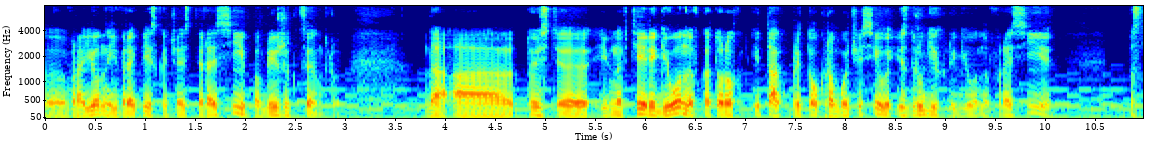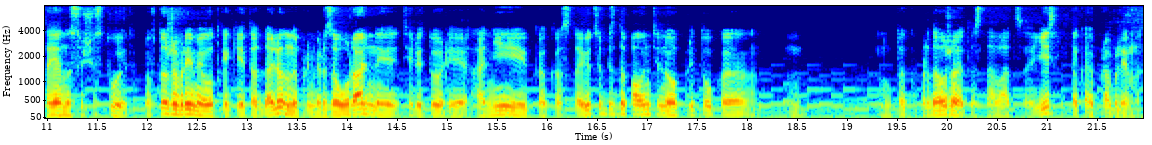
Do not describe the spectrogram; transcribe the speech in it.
э, в районы европейской части России поближе к центру. Да, а, то есть э, именно в те регионы, в которых и так приток рабочей силы из других регионов России постоянно существует. Но в то же время вот какие-то отдаленные, например, зауральные территории, они как остаются без дополнительного притока, ну так и продолжают оставаться. Есть ли такая проблема?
